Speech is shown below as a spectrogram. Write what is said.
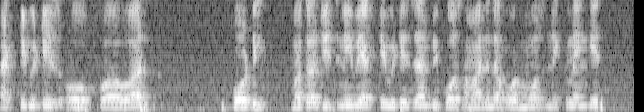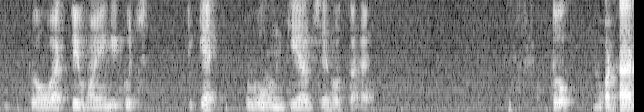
activities of our body मतलब जितनी भी एक्टिविटीज़ हैं बिकॉज़ हमारे अंदर हॉर्मोन्स निकलेंगे तो वो एक्टिव होंगे कुछ, ठीक है? तो वो उनकी हेल्प से होता है। तो what are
